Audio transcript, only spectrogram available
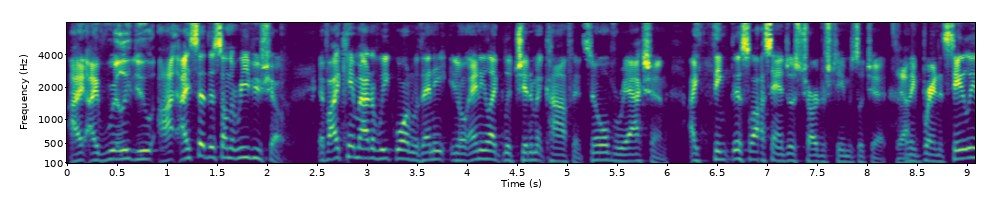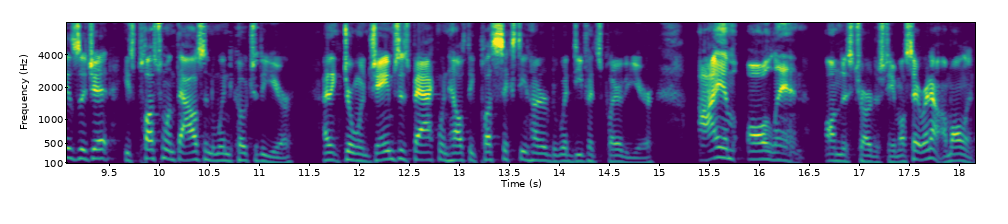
I, I really do. I, I said this on the review show. If I came out of week one with any, you know, any like legitimate confidence, no overreaction, I think this Los Angeles Chargers team is legit. Yeah. I think Brandon Staley is legit. He's plus 1,000 to win coach of the year. I think Derwin James is back when healthy, plus 1,600 to win defense player of the year. I am all in on this Chargers team. I'll say it right now. I'm all in.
